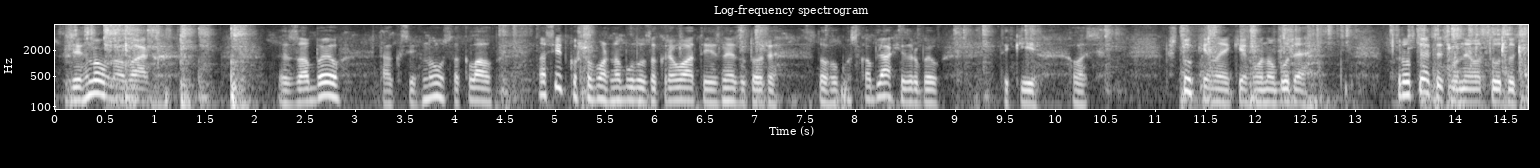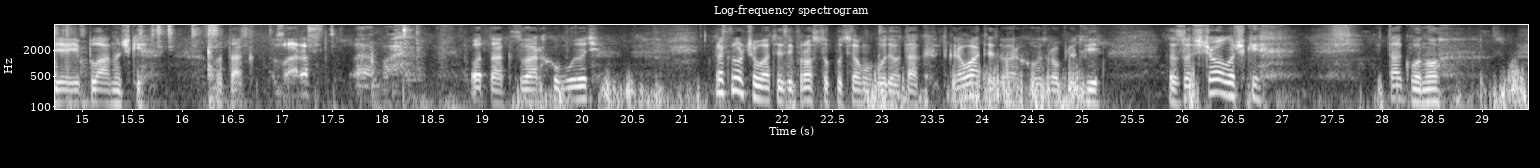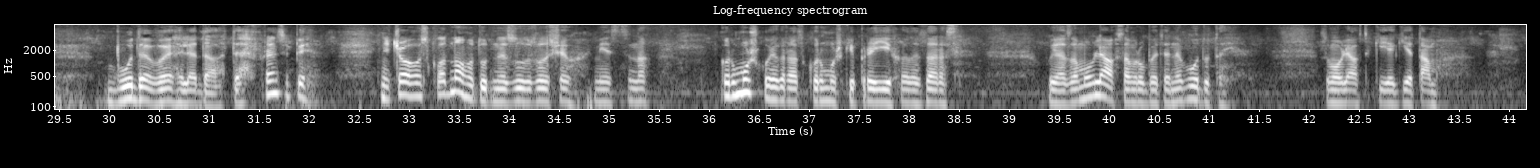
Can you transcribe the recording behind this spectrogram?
зігнув наверх, забив, так зігнув, заклав на сітку, щоб можна було закривати і знизу теж того куска бляхи зробив такі ось штуки, на яких воно буде крутитись, вони отут до цієї планочки. Отак. Зараз. Отак зверху будуть прикручуватись і просто по цьому буде отак відкривати. Зверху зроблю дві защолочки. І так воно буде виглядати. В принципі, нічого складного тут внизу залишив місце на кормушку. Якраз кормушки приїхали зараз. Я замовляв, сам робити не буду. Та й замовляв такі, як є там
